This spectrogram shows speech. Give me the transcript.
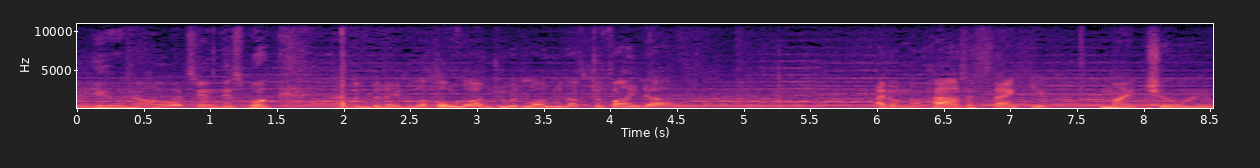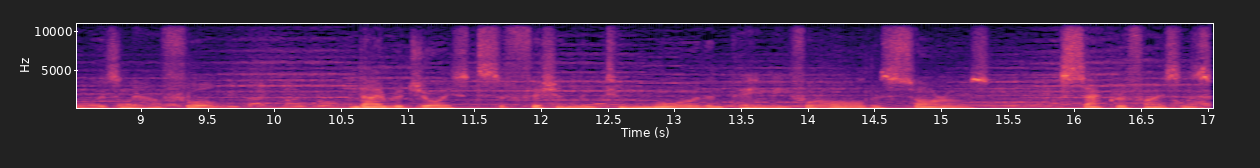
Do you know what's in this book? I haven't been able to hold on to it long enough to find out. I don't know how to thank you. My joy was now full, and I rejoiced sufficiently to more than pay me for all the sorrows, sacrifices,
